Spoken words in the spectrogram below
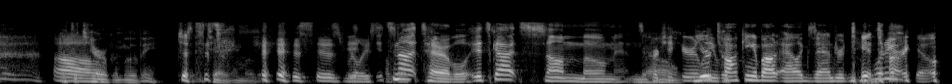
It's Oh, a terrible movie. Just a terrible movie. It is, it is really. It- it's not terrible. It's got some moments, No. particularly You're with- talking about Alexandra What you- Daddario.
